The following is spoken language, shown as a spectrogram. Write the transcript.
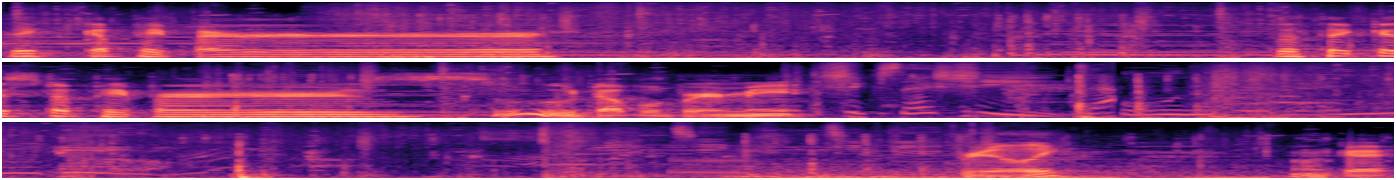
Thick paper. The thickest of papers. Ooh, double burn meat. Really? Okay.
